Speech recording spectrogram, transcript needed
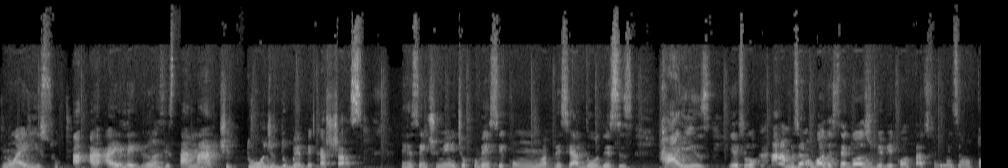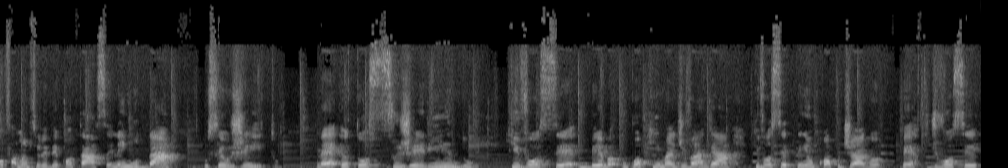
Não é isso. A, a, a elegância está na atitude do beber cachaça. Recentemente eu conversei com um apreciador desses raiz e ele falou: Ah, mas eu não gosto desse negócio de beber com taça. Eu falei, mas eu não estou falando você beber com taça e nem mudar o seu jeito. Né? Eu estou sugerindo que você beba um pouquinho mais devagar, que você tenha um copo de água perto de você,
